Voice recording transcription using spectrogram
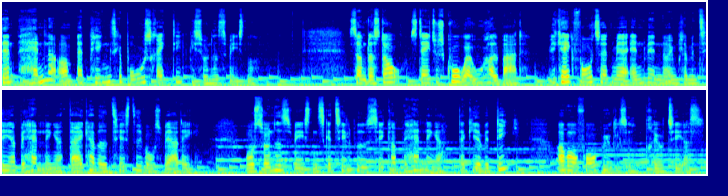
Den handler om, at penge skal bruges rigtigt i sundhedsvæsenet. Som der står, status quo er uholdbart. Vi kan ikke fortsætte med at anvende og implementere behandlinger, der ikke har været testet i vores hverdag. Vores sundhedsvæsen skal tilbyde sikre behandlinger, der giver værdi, og hvor forebyggelse prioriteres.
